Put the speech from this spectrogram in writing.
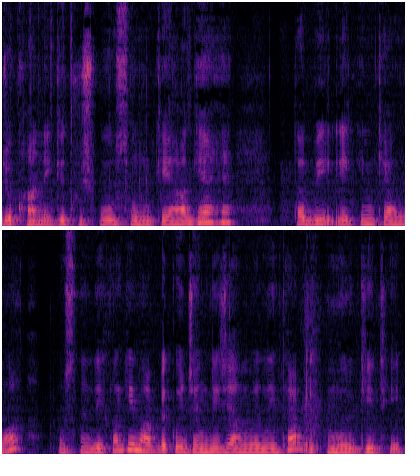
जो खाने की खुशबू सुन के आ गया है। तभी, लेकिन क्या हुआ? उसने देखा कि वहाँ पे कोई जंगली जानवर नहीं था, एक मुर्गी थी।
